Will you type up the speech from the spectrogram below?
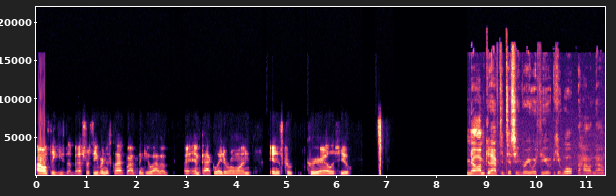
I don't think he's the best receiver in this class, but I think he'll have a, an impact later on in his career at LSU. No, I'm gonna have to disagree with you. He- Well, how no?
